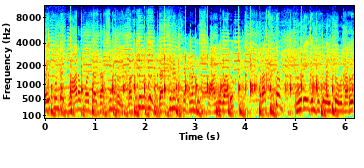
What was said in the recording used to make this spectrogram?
వైకుంఠ ద్వారం వద్ద దర్శనం భక్తులకు దర్శనమిచ్చినటువంటి స్వామివారు ప్రస్తుతం ఊరేగింపుకు వెళ్తూ ఉన్నారు.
